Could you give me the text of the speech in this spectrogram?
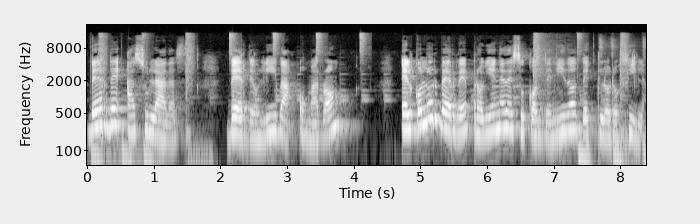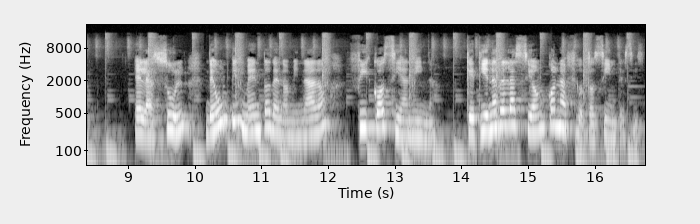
verde azuladas verde oliva o marrón. El color verde proviene de su contenido de clorofila, el azul de un pigmento denominado ficocianina, que tiene relación con la fotosíntesis,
